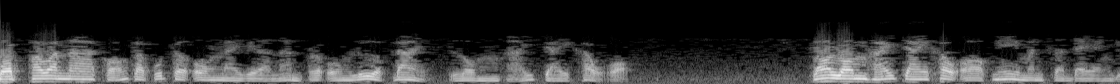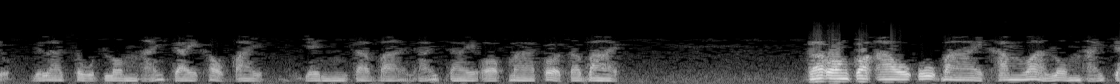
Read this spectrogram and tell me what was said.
บทภาวนาของพระพุทธองค์ในเวลานั้นพระองค์เลือกได้ลมหายใจเข้าออก เพราะลมหายใจเข้าออกนี่มันแสดงอยู่ เวลาสูดลมหายใจเข้าไป เย็นสบายหายใจออกมาก็สบาย พระองค์ก็เอาอุบายคำว่าลมหายใจ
